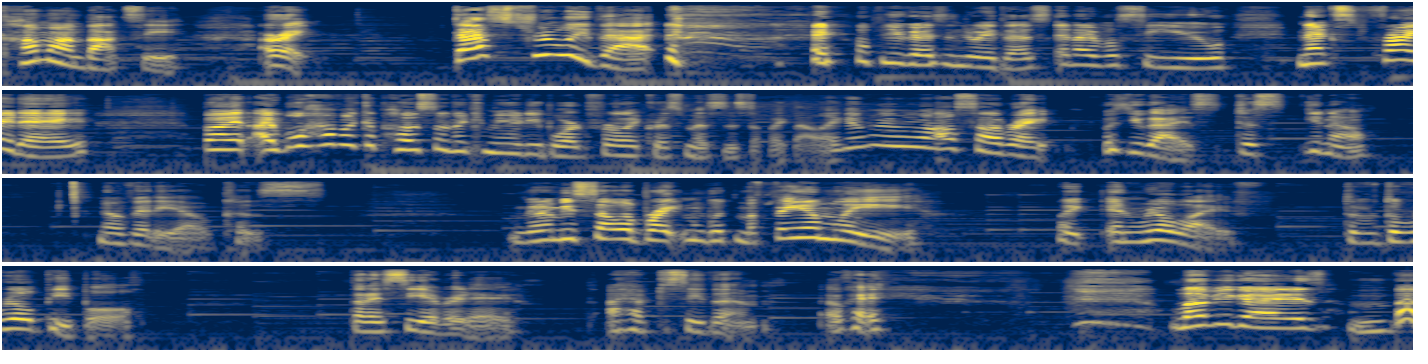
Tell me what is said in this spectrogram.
Come on, Boxy. All right. That's truly that. I hope you guys enjoyed this, and I will see you next Friday. But I will have like a post on the community board for like Christmas and stuff like that. Like I'll celebrate with you guys. Just, you know, no video because I'm going to be celebrating with my family. Like in real life. The, the real people that I see every day. I have to see them. Okay? Love you guys. Bye.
